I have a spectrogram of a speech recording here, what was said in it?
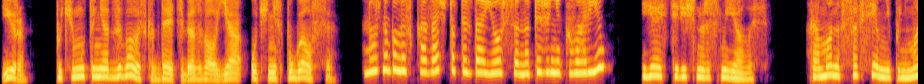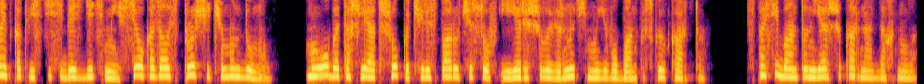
«Ира, почему ты не отзывалась, когда я тебя звал? Я очень испугался». «Нужно было сказать, что ты сдаешься, но ты же не говорил?» Я истерично рассмеялась. Романов совсем не понимает, как вести себя с детьми. Все оказалось проще, чем он думал. Мы оба отошли от шока через пару часов, и я решила вернуть ему его банковскую карту. «Спасибо, Антон, я шикарно отдохнула».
